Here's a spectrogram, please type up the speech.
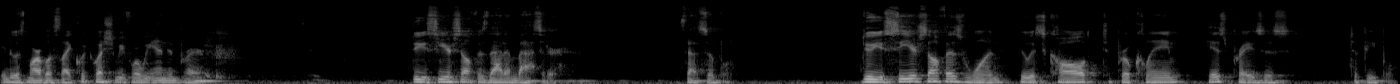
into his marvelous light. Quick question before we end in prayer. Do you see yourself as that ambassador? It's that simple. Do you see yourself as one who is called to proclaim his praises to people?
